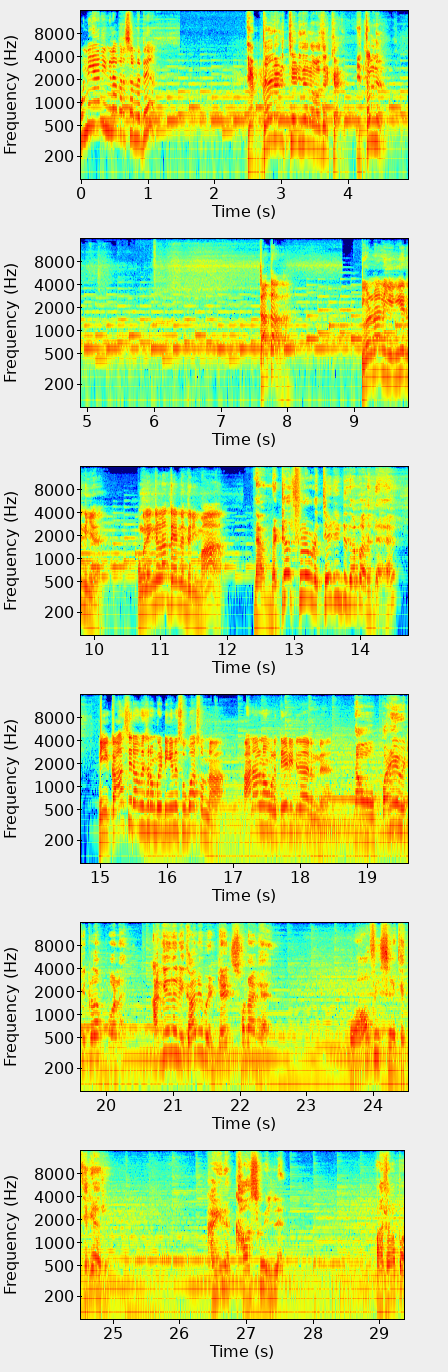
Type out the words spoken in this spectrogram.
உன்னையா நீங்களா வர சொன்னது? என் பேரனை தேடி தானே வந்திருக்கேன் நீ தள்ளு. தாத்தா இவ்வளோ நாள் நீங்கள் எங்கே இருந்தீங்க? உங்களை எங்கெல்லாம் தேடினேன் தெரியுமா? நான் மெட்ராஸ் ஃபுல்லாக தேடிட்டு தான் இருந்தேன். நீங்கள் காசி ராமேஸ்வரம் போயிட்டீங்கன்னு சுபா சொன்னா ஆனாலும் நான் உங்களை தேடிட்டு தான் இருந்தேன். நான் உன் பழைய வீட்டுக்கெல்லாம் போனேன். அங்கேருந்து நீ காலி பண்ணிட்டேன்னு சொன்னாங்க. உன் ஆஃபீஸ் எனக்கு தெரியாது. கையில் காசும் இல்லை. அதாப்பா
